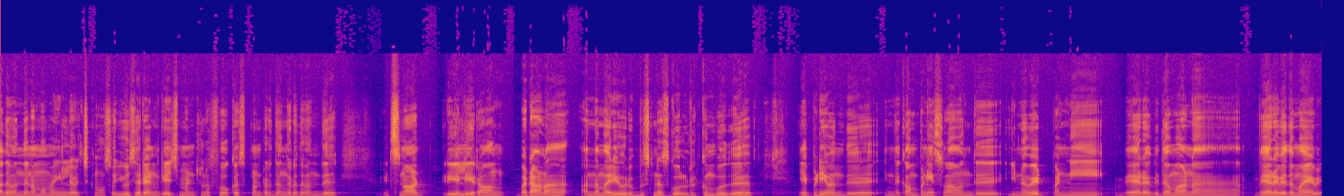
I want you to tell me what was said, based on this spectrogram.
அதை வந்து நம்ம மைண்டில் வச்சுக்கணும். ஸோ யூசர் என்கேஜ்மெண்ட்டில் ஃபோக்கஸ் பண்ணுறதுங்கிறது வந்து it's not really wrong but ஆனால் அந்த மாதிரி ஒரு பிஸ்னஸ் கோல் இருக்கும்போது எப்படி வந்து இந்த கம்பெனிஸ்லாம் வந்து இன்னோவேட் பண்ணி வேறு விதமான வேறு விதமாக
